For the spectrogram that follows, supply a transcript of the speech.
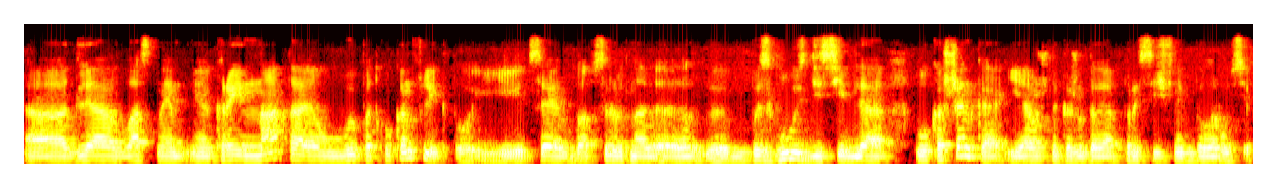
Е, Для власне країн НАТО у випадку конфлікту, і це абсолютно е, безглуздість і для Лукашенка. Я вже не кажу для пересічних білорусів.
